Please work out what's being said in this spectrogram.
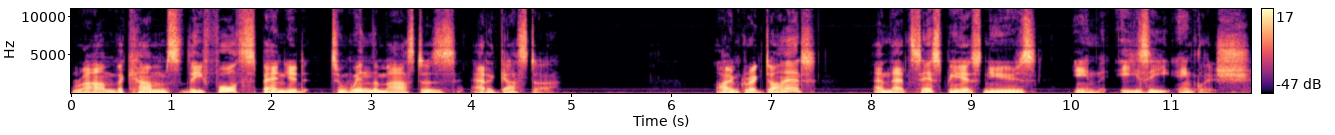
Rahm becomes the fourth Spaniard to win the Masters at Augusta. I'm Greg Dyett, and that's SBS News in Easy English.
